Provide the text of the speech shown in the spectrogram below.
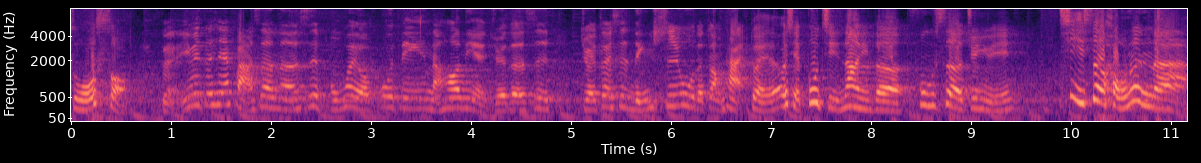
着手。对，因为这些发色呢是不会有布丁，然后你也觉得是绝对是零失误的状态。对，而且不仅让你的肤色均匀，气色红润呢，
